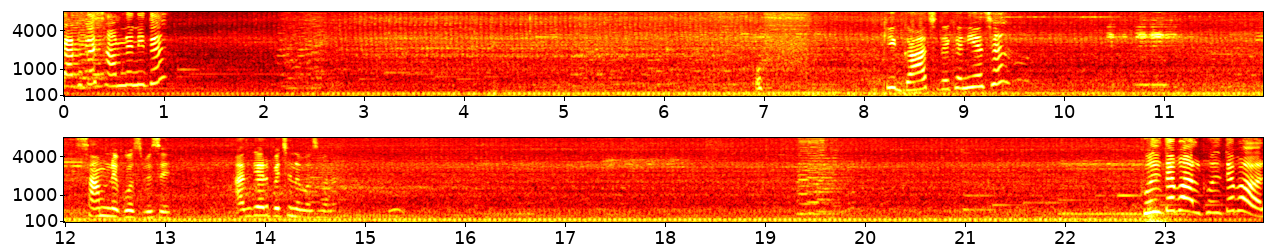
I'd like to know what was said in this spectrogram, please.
কাকুকে সামনে নিতে উফ কি গাছ দেখে নিয়েছে সামনে বসবে সে আজকে আর পেছনে বসবে না খুলতে বল।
